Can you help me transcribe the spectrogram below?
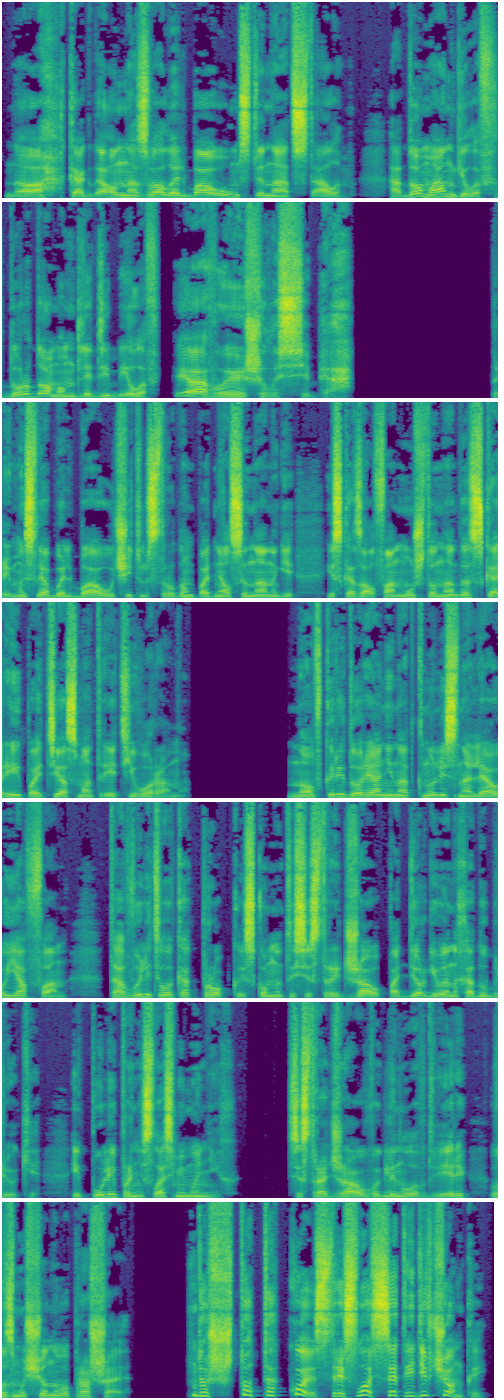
Но когда он назвал Эльбао умственно отсталым, а дом ангелов — дурдомом для дебилов, я вышел из себя. При мысли об Эльбао учитель с трудом поднялся на ноги и сказал Фанму, что надо скорее пойти осмотреть его рану. Но в коридоре они наткнулись на Ляо Яфан. Та вылетела как пробка из комнаты сестры Джао, поддергивая на ходу брюки, и пулей пронеслась мимо них. Сестра Джао выглянула в двери, возмущенно вопрошая. «Да что такое стряслось с этой девчонкой?»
